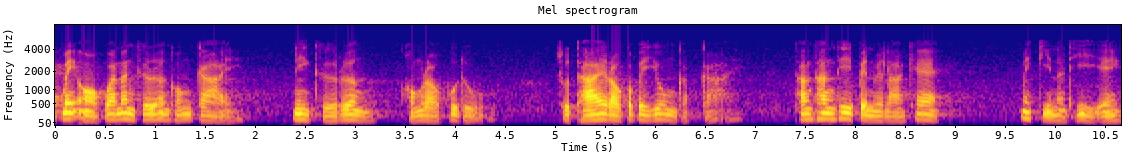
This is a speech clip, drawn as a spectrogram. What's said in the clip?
กไม่ออกว่านั่นคือเรื่องของกาย นี่คือเรื่องของเราผู้ดู สุดท้ายเราก็ไปยุ่งกับกาย ทั้งๆทที่เป็นเวลาแค่ไม่กี่นาทีเอง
